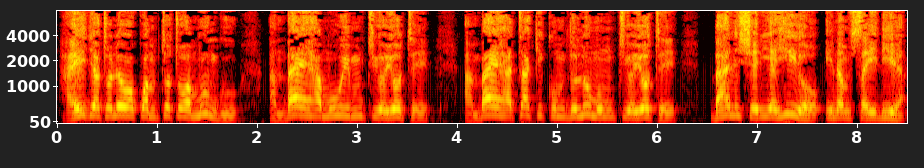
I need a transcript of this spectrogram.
haijatolewa kwa mtoto wa mungu ambaye hamuui mtu yoyote ambaye hataki kumdhulumu mtu yoyote bali sheria hiyo inamsaidia.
